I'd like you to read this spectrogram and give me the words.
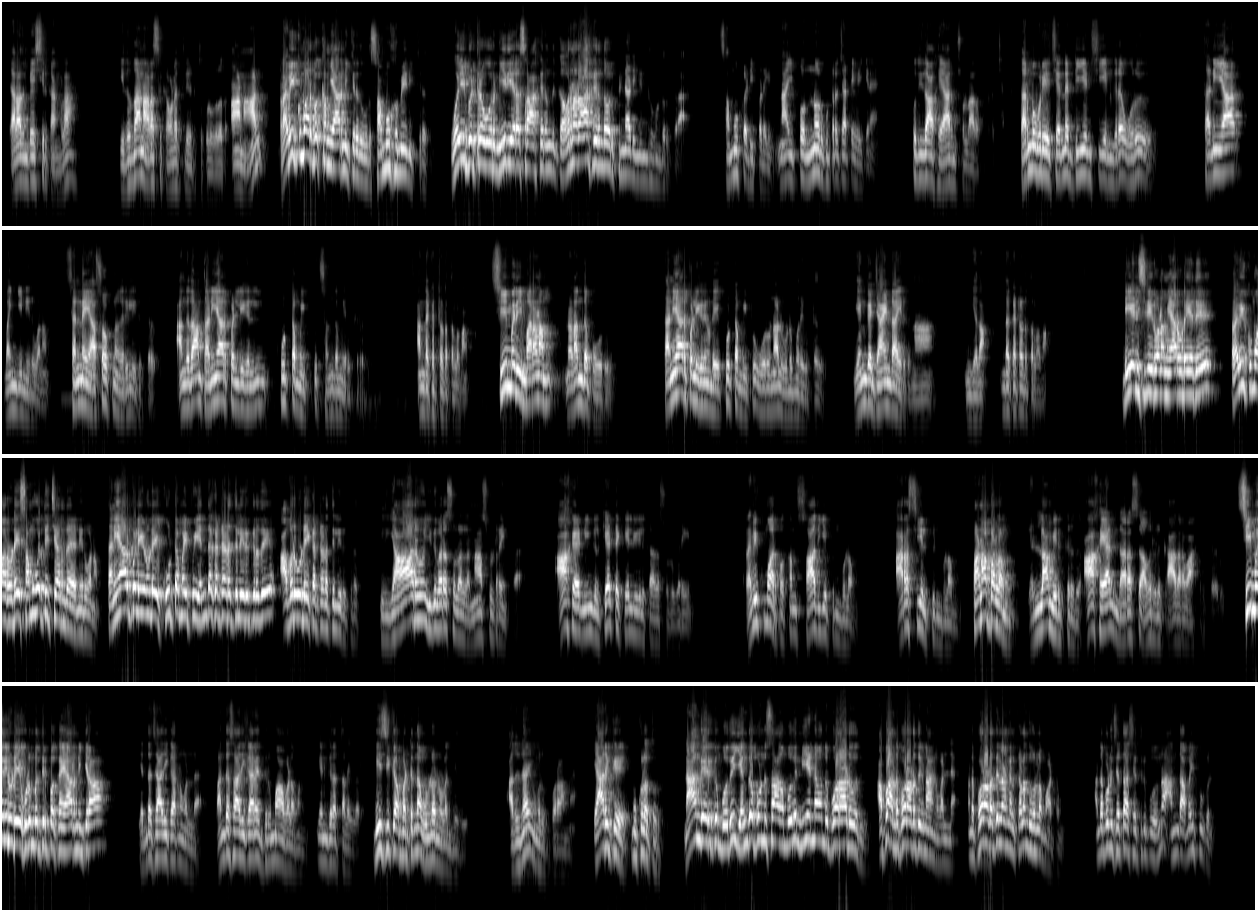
யாராவது பேசியிருக்காங்களா? இதுதான் அரசு கவனத்தில் எடுத்துக்கொள்கிறது ஆனால் ரவிக்குமார் பக்கம் யார் நிற்கிறது? ஒரு சமூகமே நிற்கிறது. ஓய்வு பெற்ற ஒரு நீதியரசராக இருந்து கவர்னராக இருந்தவர் பின்னாடி நின்று கொண்டிருக்கிறார். சமூக அடிப்படையில். நான் இப்போ இன்னொரு குற்றச்சாட்டை வைக்கிறேன். புதிதாக யாரும் சொல்லாத குற்றச்சாட்டு. தருமபுரியைச் சேர்ந்த டிஎன்சி என்கிற ஒரு தனியார் வங்கி நிறுவனம் சென்னை அசோக் நகரில் இருக்கிறது. அங்குதான் தனியார் பள்ளிகளின் கூட்டமைப்பு சங்கம் இருக்கிறது. அந்த கட்டடத்தில் தான். ஸ்ரீமதி மரணம் நடந்தபோது தனியார் பள்ளிகளினுடைய கூட்டமைப்பு ஒரு நாள் விடுமுறை விட்டது. எங்கே ஜாயிண்ட் ஆகிருக்குன்னா இங்கே தான் இந்த கட்டடத்தில் தான். டிஎன்சி நிறுவனம் யாருடையது? ரவிக்குமாருடைய சமூகத்தைச் சேர்ந்த நிறுவனம். தனியார் பள்ளியினுடைய கூட்டமைப்பு எந்த கட்டடத்தில் இருக்கிறது? அவருடைய கட்டடத்தில் இருக்கிறது. இது யாரும் இதுவரை சொல்லலை நான் சொல்கிறேன் இப்போ. ஆக நீங்கள் கேட்ட கேள்விகளுக்காக சொல்லுகிறேன். ரவிக்குமார் பக்கம் சாதிய பின்புலம் அரசியல் பின்புலம் பணபலம் எல்லாம் இருக்கிறது. ஆகையால் இந்த அரசு அவர்களுக்கு ஆதரவாக இருக்கிறது. சீமதியினுடைய குடும்பத்தின் பக்கம் யார் நிற்கிறா எந்த சாதிக்காரனும் அல்ல. வந்த சாதிக்காரன் திருமாவளவன் என்கிற தலைவர். விசிகா மட்டும்தான் உள்ள நுழைஞ்சது. அதுதான் இவங்களுக்கு பொறாமை. யாருக்கு? முக்குளத்தூருக்கு. நாங்க இருக்கும்போது எங்க பொண்ணு சாகும்போது நீ என்ன வந்து போராடுவது? அப்ப அந்த போராட்டத்துக்கு நாங்கள் வரல. அந்த போராட்டத்தில் நாங்கள் கலந்து கொள்ள மாட்டோம். அந்த பொண்ணு செத்தா செத்துட்டு போகுதுன்னா அந்த அமைப்புகள்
